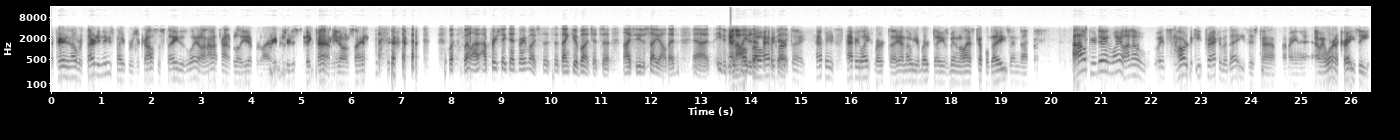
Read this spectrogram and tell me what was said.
appeared in over 30 newspapers across the state as well. And I'm not trying to blow you up, Larry, but you're just big time. You know what I'm saying? well, well, I, I appreciate that very much. So, so thank you a bunch. It's uh, nice of you to say all that. Uh, even if you and just also, made it up, happy okay. birthday, happy happy late birthday. I know your birthday has been in the last couple of days, and uh, I hope you're doing well. I know it's hard to keep track of the days this time. I mean, I mean we're in a crazy.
